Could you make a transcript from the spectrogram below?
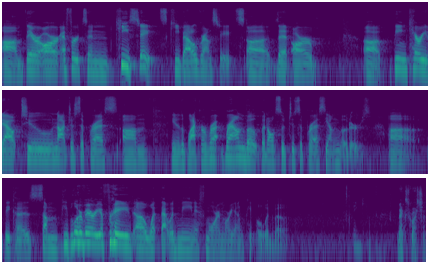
um, there are efforts in key states, key battleground states, uh, that are uh, being carried out to not just suppress, um, you know, the black or brown vote, but also to suppress young voters. Uh, because some people are very afraid uh, what that would mean if more and more young people would vote. Thank you. Next question.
